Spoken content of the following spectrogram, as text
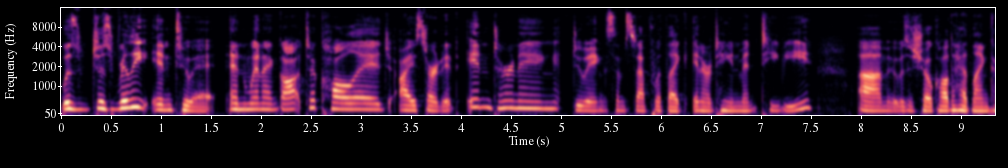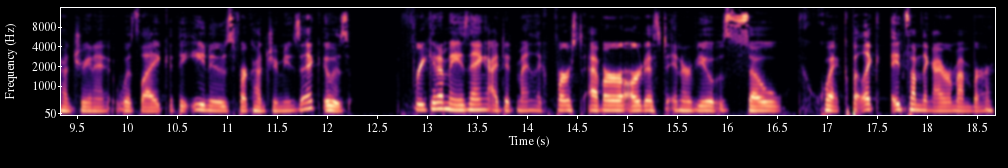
was just really into it. And when I got to college, I started interning, doing some stuff with like entertainment TV. Um, it was a show called Headline Country, and it was like the e news for country music. It was freaking amazing. I did my like first ever artist interview. It was so quick, but like it's something I remember.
